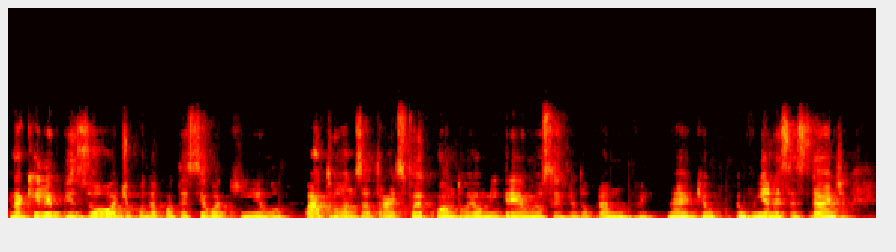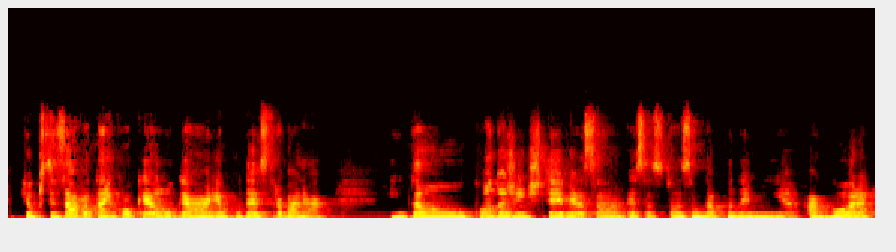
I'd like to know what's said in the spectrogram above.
Naquele episódio, quando aconteceu aquilo, quatro anos atrás foi quando eu migrei o meu servidor para a nuvem, né? Que eu, eu vi a necessidade que eu precisava estar em qualquer lugar eu pudesse trabalhar. Então, quando a gente teve essa, essa situação da pandemia, agora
